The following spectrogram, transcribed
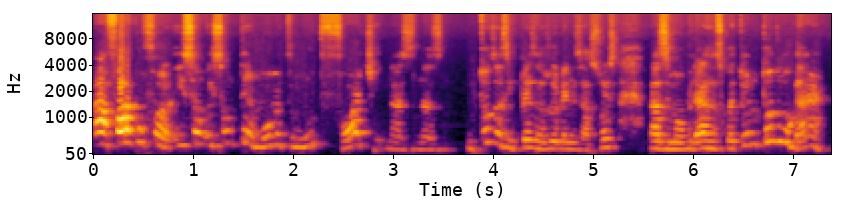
Ah, fala com o. Isso, é, isso é um termômetro muito forte nas, nas, em todas as empresas, nas organizações, nas imobiliárias, nas coisas, em todo lugar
